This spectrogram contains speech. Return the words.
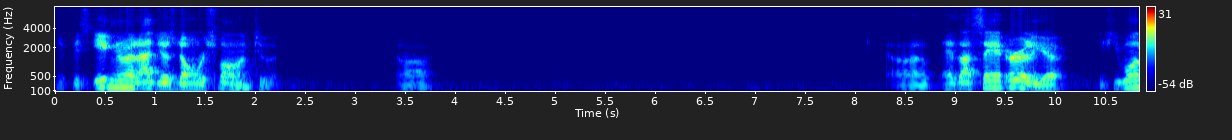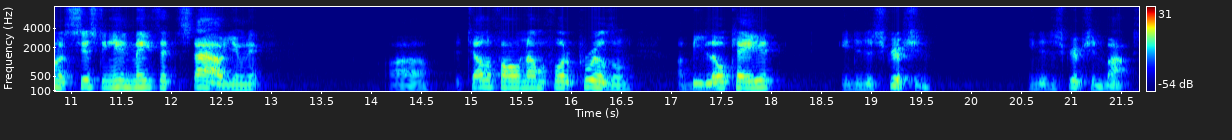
If it's ignorant, I just don't respond to it. Uh, uh, as I said earlier, if you want to assist the inmates at the style unit, uh, the telephone number for the prison will be located in the description, in the description box.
